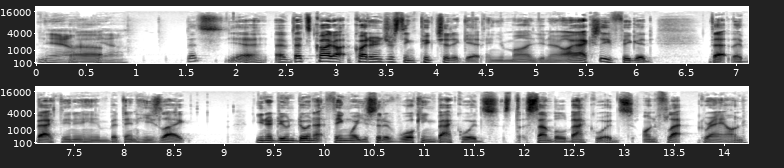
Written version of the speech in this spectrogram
yeah, Uh, yeah. That's yeah. Uh, that's quite a, quite an interesting picture to get in your mind. You know, I actually figured that they backed into him, but then he's like, you know, doing doing that thing where you're sort of walking backwards, st- stumble backwards on flat ground,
